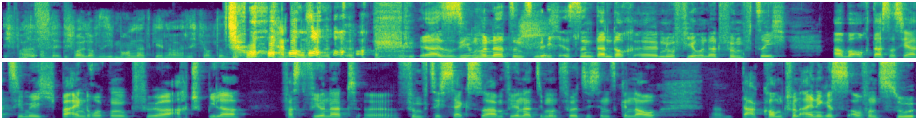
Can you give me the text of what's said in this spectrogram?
Ich, ich, wollte, auf, ich wollte auf 700 gehen, aber ich glaube, das ist. Ja, also 700 sind es nicht, es sind dann doch äh, nur 450. Aber auch das ist ja ziemlich beeindruckend für acht Spieler, fast 450 Sacks zu haben. 447 sind es genau. Ähm, Da kommt schon einiges auf uns zu.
